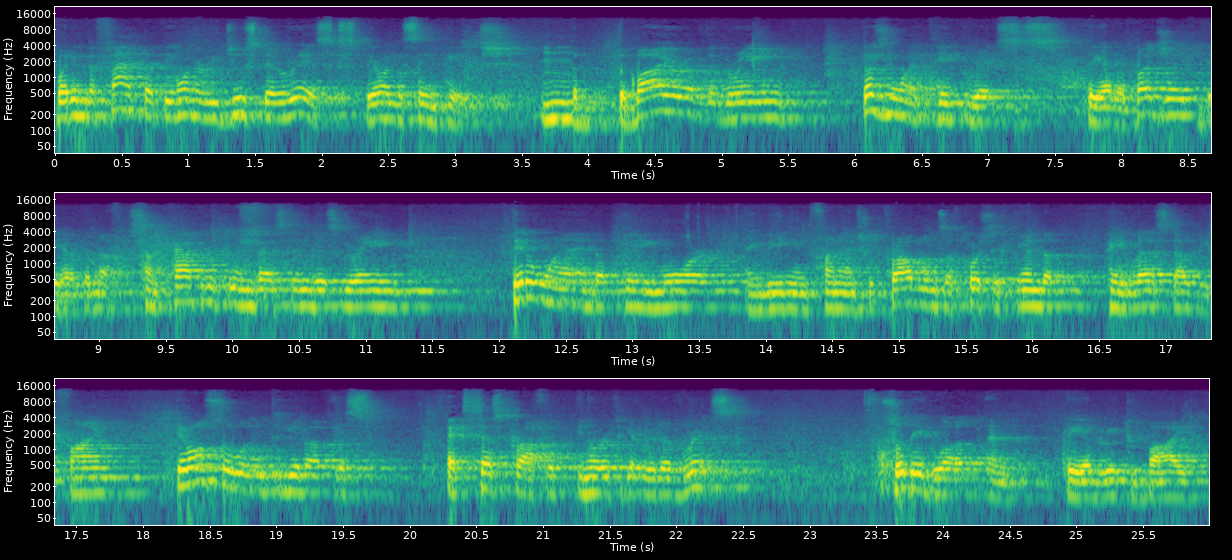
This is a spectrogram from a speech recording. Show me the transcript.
but in the fact that they want to reduce their risks, they're on the same page. Mm-hmm. The, the buyer of the grain doesn't want to take risks. They have a budget, they have enough some capital to invest in this grain. They don't want to end up paying more and being in financial problems. Of course, if they end up paying less, that would be fine. They're also willing to give up this excess profit in order to get rid of risk. So they go out and they agree to buy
